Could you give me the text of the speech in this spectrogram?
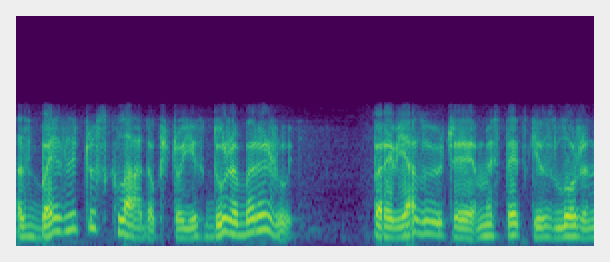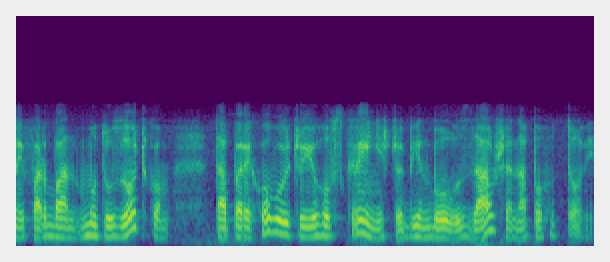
з безліччю складок, що їх дуже бережуть, перев'язуючи мистецький зложений фарбан мотузочком та переховуючи його в скрині, щоб він був завше на поготові.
